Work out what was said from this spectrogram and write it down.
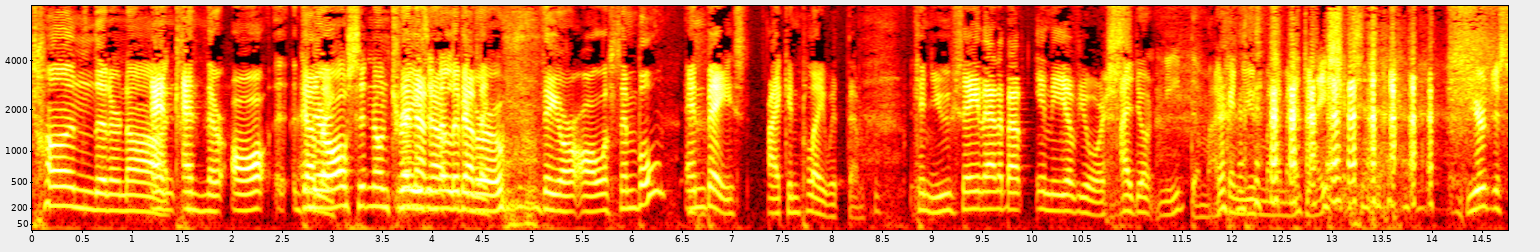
ton that are not. and and they're all uh, and Dudley, they're all sitting on trays no, in no, the living Dudley. room. they are all assembled and based. I can play with them. Can you say that about any of yours? I don't need them. I can use my imagination. You're just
